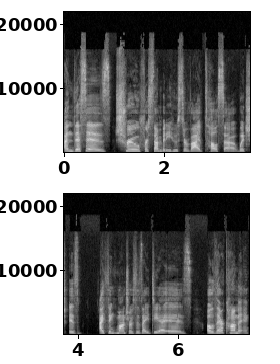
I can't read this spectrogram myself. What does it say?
And this is true for somebody who survived Tulsa, which is, I think Montrose's idea is, oh, they're coming.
